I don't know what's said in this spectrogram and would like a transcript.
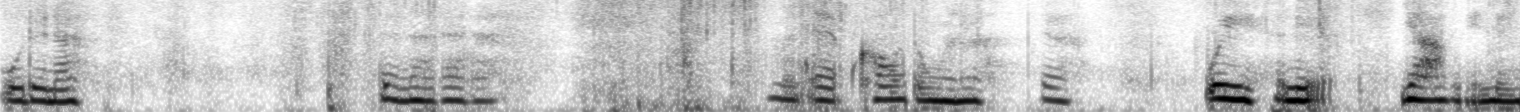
อู้ด้วยนะเดี๋ยวนะเดี๋ยวนะมันแอบเข้าตรงนั้นละเดี๋ยวอุ้ยอันนี้ยากนิดนึง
